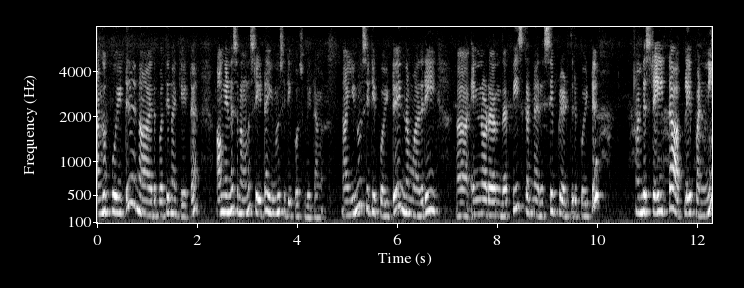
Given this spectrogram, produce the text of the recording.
அங்கே போயிட்டு நான் இதை பற்றி நான் கேட்டேன். அவங்க என்ன சொன்னாங்கன்னா ஸ்ட்ரெயிட்டாக யூனிவர்சிட்டி போக சொல்லிட்டாங்க. நான் யூனிவர்சிட்டி போயிட்டு இந்த மாதிரி என்னோட அந்த ஃபீஸ் கட்டின ரெசிப்ட் எடுத்துகிட்டு போயிட்டு அந்த ஸ்ட்ரெயிட்டாக அப்ளை பண்ணி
